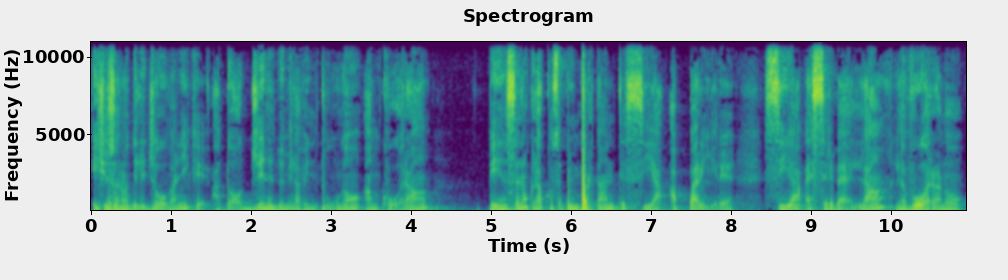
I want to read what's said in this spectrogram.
E ci sono delle giovani che ad oggi, nel 2021, ancora pensano che la cosa più importante sia apparire, sia essere bella, lavorano,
